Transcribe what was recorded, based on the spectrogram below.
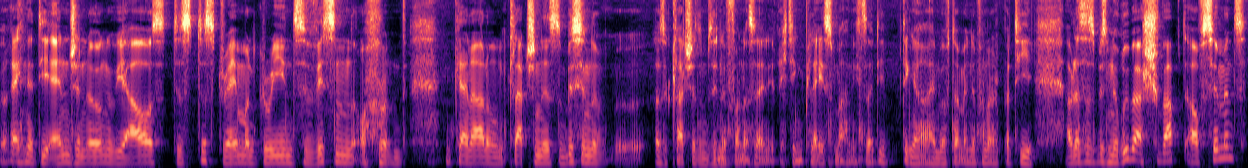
rechnet die Engine irgendwie aus, dass das Draymond Greens Wissen und keine Ahnung, Klatschen ist, ein bisschen, also Klatschen ist im Sinne von, dass er die richtigen Plays macht, nicht dass er die Dinger reinwirft am Ende von der Partie. Aber dass es ein bisschen rüberschwappt auf Simmons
